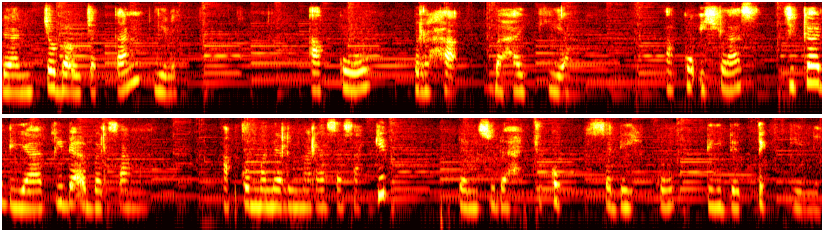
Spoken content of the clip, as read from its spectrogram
dan coba ucapkan gini. Aku berhak bahagia. Aku ikhlas jika dia tidak bersama. Aku menerima rasa sakit dan sudah cukup sedihku di detik ini.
